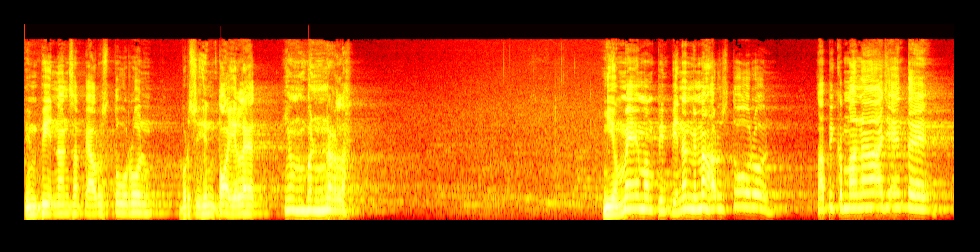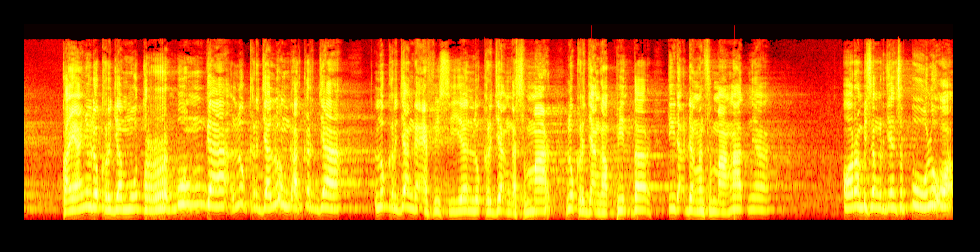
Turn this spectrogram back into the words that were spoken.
Pimpinan sampai harus turun bersihin toilet, yang bener lah. Ya memang pimpinan memang harus turun. Tapi ke mana aja ente? Kayaknya udah kerja muter. Bu enggak, lu kerja lu enggak kerja. Lu kerja enggak efisien, lu kerja enggak smart, lu kerja enggak pinter, tidak dengan semangatnya. Orang bisa ngerjain 10 kok.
